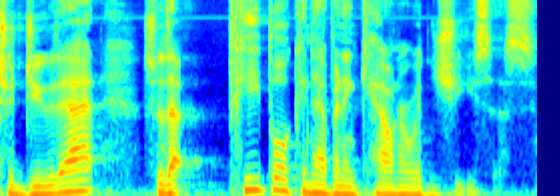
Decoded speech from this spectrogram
to do that so that people can have an encounter with Jesus.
